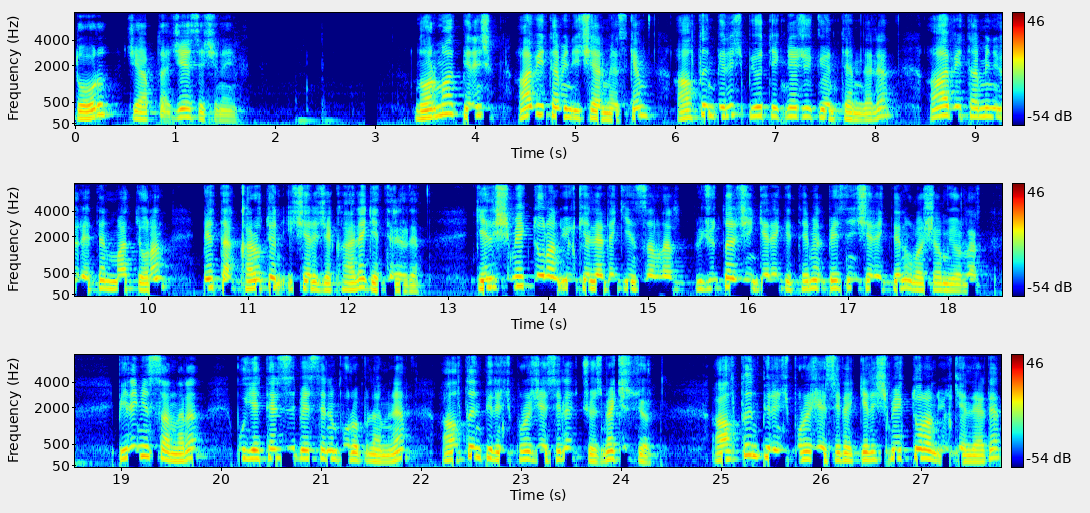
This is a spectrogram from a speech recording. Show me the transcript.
doğru. Cevap da C seçeneği. Normal pirinç A vitamini içermezken altın pirinç biyoteknolojik yöntemlerle A vitamini üreten madde olan beta karoten içerecek hale getirildi. Gelişmekte olan ülkelerdeki insanlar vücutlar için gerekli temel besin içeriklerine ulaşamıyorlar. Bilim insanları bu yetersiz beslenim problemine altın pirinç projesiyle çözmek istiyor. Altın pirinç projesiyle gelişmekte olan ülkelerde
